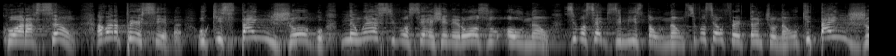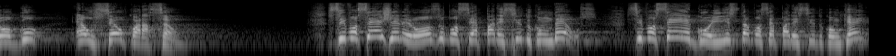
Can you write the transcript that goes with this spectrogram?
coração. Agora perceba, o que está em jogo não é se você é generoso ou não, se você é dizimista ou não, se você é ofertante ou não. O que está em jogo é o seu coração. Se você é generoso, você é parecido com Deus. Se você é egoísta, você é parecido com quem?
